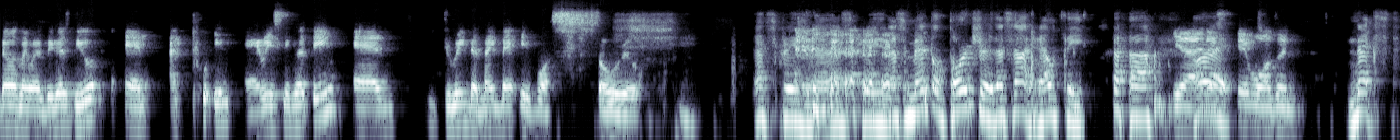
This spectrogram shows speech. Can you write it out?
That was like my biggest deal, and I put in every single thing, and during the nightmare, it was so real. That's crazy, man. That's crazy. That's mental torture. That's not healthy. yeah, All right. it wasn't. Next,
